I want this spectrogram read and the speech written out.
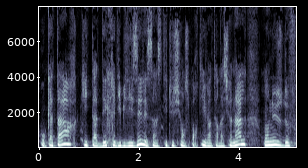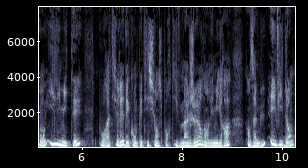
Au Qatar, quitte à décrédibiliser les institutions sportives internationales, on use de fonds illimités pour attirer des compétitions sportives majeures dans l'Émirat dans un but évident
